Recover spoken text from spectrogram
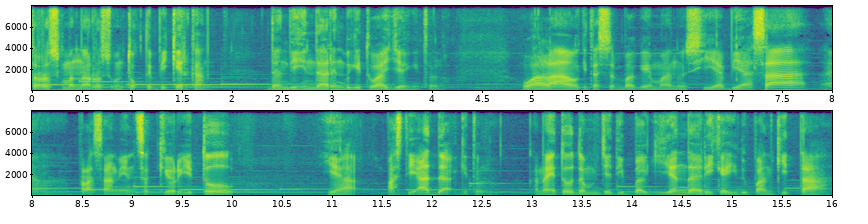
terus-menerus untuk dipikirkan dan dihindarin begitu aja gitu loh. Walau kita sebagai manusia biasa eh, perasaan insecure itu ya pasti ada gitu loh. Karena itu udah menjadi bagian dari kehidupan kita.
